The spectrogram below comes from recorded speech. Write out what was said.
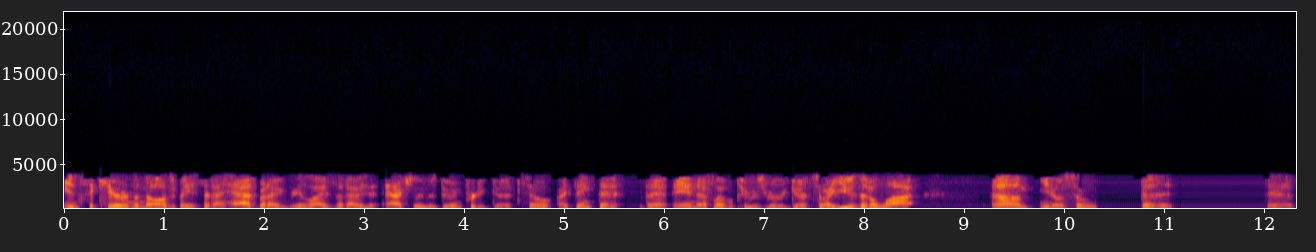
insecure in the knowledge base that I had, but I realized that I actually was doing pretty good. So I think that that ANF level two is really good. So I use it a lot. Um, you know, so the the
